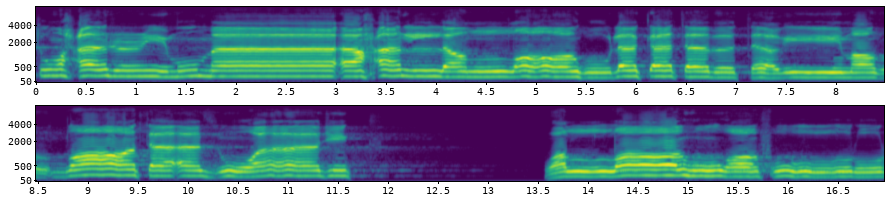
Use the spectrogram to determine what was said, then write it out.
تحرم ما احل الله لك تبتغي مرضات ازواجك والله غفور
